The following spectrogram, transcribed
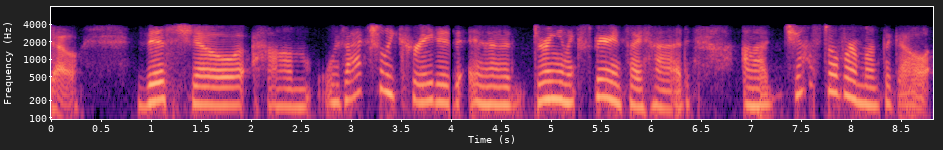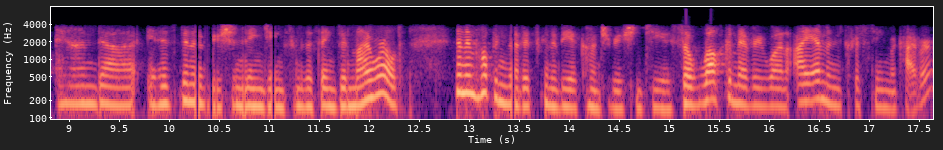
show this show um, was actually created uh, during an experience I had uh, just over a month ago, and uh, it has been a contribution changing some of the things in my world. And I'm hoping that it's going to be a contribution to you. So, welcome everyone. I am Christine McIver,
